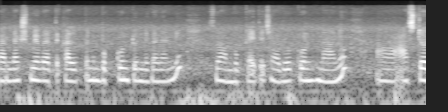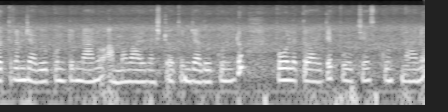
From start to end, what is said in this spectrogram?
వరలక్ష్మి వ్రత కల్పన బుక్ ఉంటుంది కదండి సో ఆ బుక్ అయితే చదువుకుంటున్నాను. అష్టోత్తరం చదువుకుంటున్నాను. అమ్మవారి అష్టోత్తరం చదువుకుంటూ పూలతో అయితే పూజ చేసుకుంటున్నాను.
